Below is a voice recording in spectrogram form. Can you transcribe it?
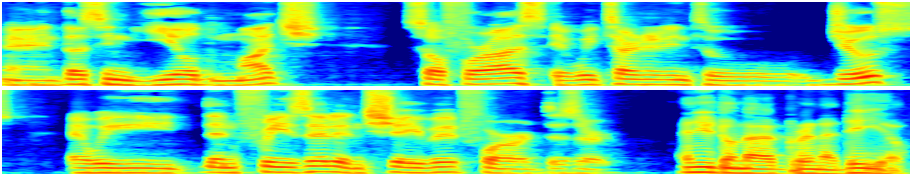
and doesn't yield much. So for us, we turn it into juice and we then freeze it and shave it for our dessert. And you don't have granadillo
